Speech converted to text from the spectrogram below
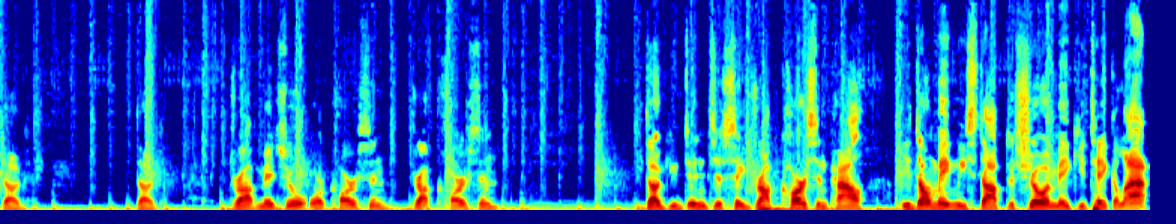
Doug, Doug. Drop Mitchell or Carson. Drop Carson. Doug, you didn't just say drop Carson, pal. You don't make me stop the show and make you take a lap.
